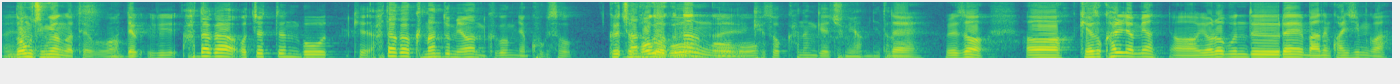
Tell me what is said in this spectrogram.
네. 너무 중요한 것 같아요, 그거. 어, 내가 이게 하다가 어쨌든 뭐 이렇게 하다가 그만두면 그건 그냥 거기서 그렇죠. 거기서 거고, 끝나는 네, 거고. 계속 하는 게 중요합니다. 네. 그래서 어, 계속 하려면 어, 여러분들의 많은 관심과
